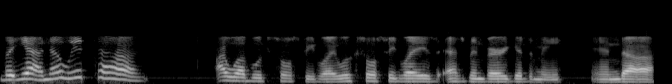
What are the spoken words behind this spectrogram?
but yeah, no, it uh I love Lucas Oil Speedway. Lucas Oil Speedway is, has been very good to me and uh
